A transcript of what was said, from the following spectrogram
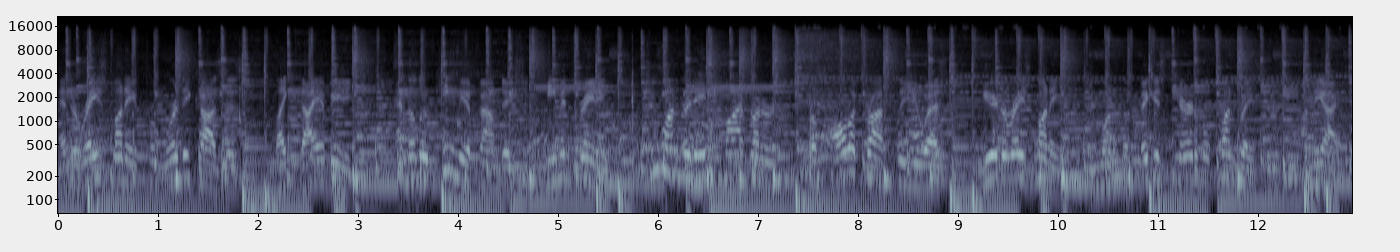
and to raise money for worthy causes like diabetes and the Leukemia Foundation team in training. 285 runners from all across the U.S. here to raise money in one of the biggest charitable fundraisers on the island.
